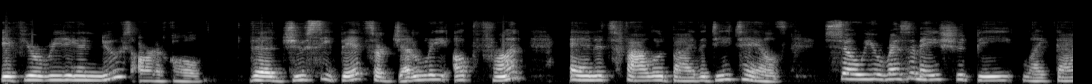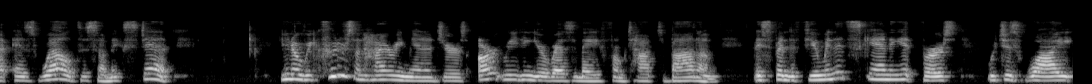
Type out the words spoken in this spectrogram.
If you're reading a news article, the juicy bits are generally up front and it's followed by the details. So your resume should be like that as well to some extent. You know, recruiters and hiring managers aren't reading your resume from top to bottom. They spend a few minutes scanning it first, which is why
